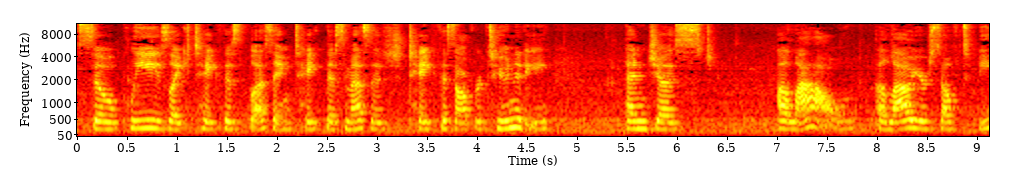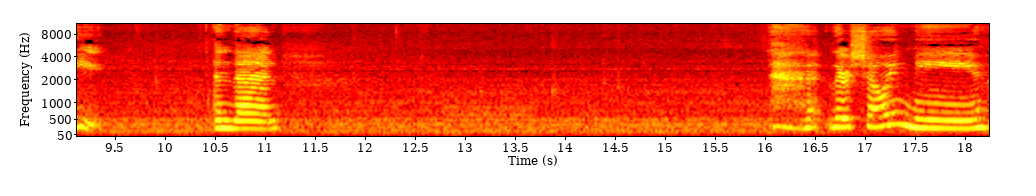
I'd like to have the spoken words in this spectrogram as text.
so please like take this blessing, take this message, take this opportunity and just allow, allow yourself to be. And then they're showing me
